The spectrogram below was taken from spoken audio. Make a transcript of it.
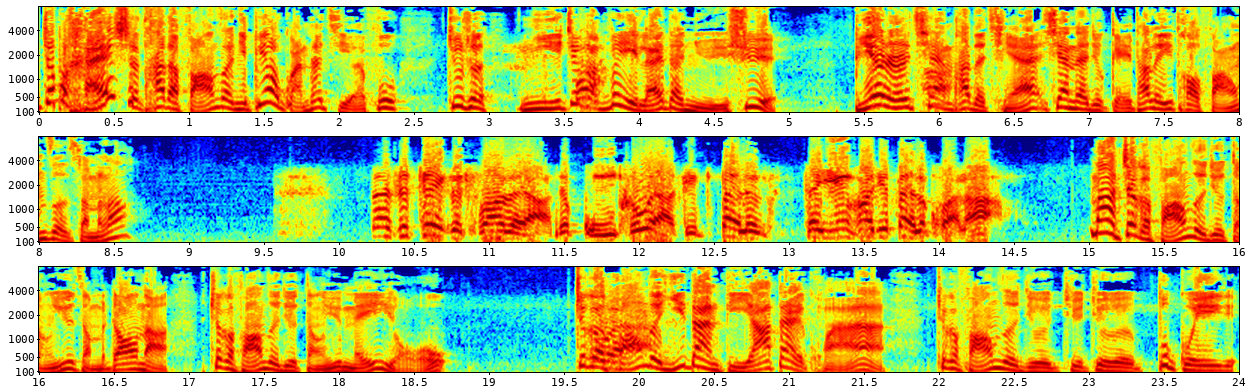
这不还是他的房子？你不要管他姐夫，就是你这个未来的女婿，别人欠他的钱，现在就给他了一套房子，怎么了？但是这个房子呀，这工头呀，给贷了，在银行就贷了款了。那这个房子就等于怎么着呢？这个房子就等于没有。这个房子一旦抵押贷款，这个房子就就就不归，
